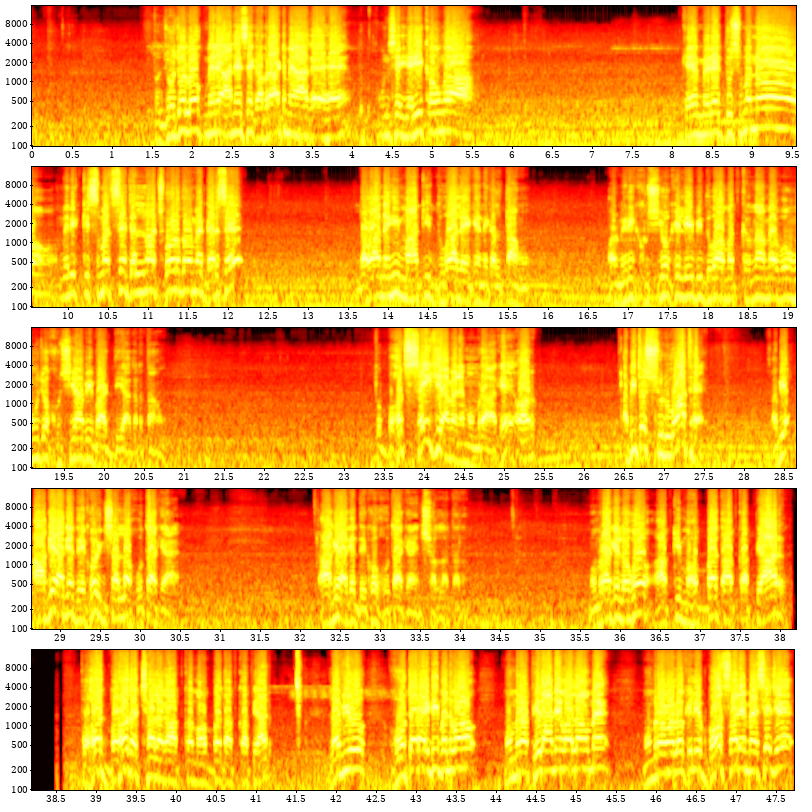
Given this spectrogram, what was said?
तो जो जो लोग मेरे आने से घबराहट में आ गए हैं, उनसे यही कहूँगा कि मेरे दुश्मनों, मेरी किस्मत से जलना छोड़ दो, मैं घर से दवा नहीं, माँ की दुआ लेके निकलता हूँ। और मेरी खुशियों के लिए भी दुआ मत करना, मैं वो हूँ जो खुशियाँ भी बांट दिया करता हूँ। तो बहुत सही किया मैंने मुमरा आके और अभी तो शुरुआत है। अभी आगे आगे देखो, इंशाल्लाह होता क्या है। आगे आगे देखो, होता क्या इंशाला मुमरा के लोगों, आपकी मोहब्बत, आपका प्यार, बहुत बहुत अच्छा लगा आपका मोहब्बत, आपका प्यार। लव यू वोटर आईडी बनवाओ मुमरा फिर आने वाला हूँ मैं। मुमरा वालों के लिए बहुत सारे मैसेज है।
